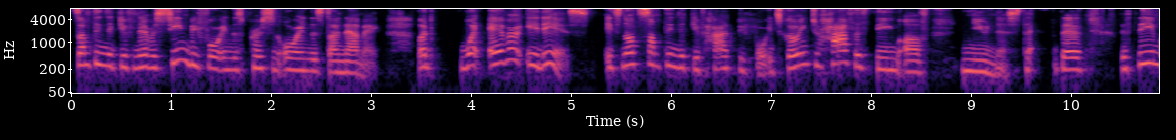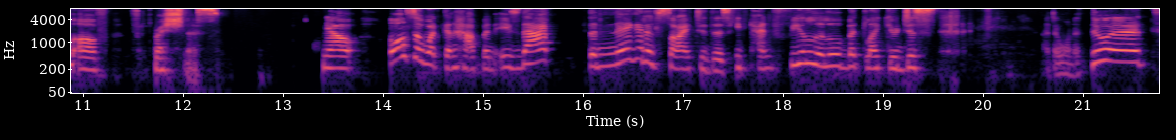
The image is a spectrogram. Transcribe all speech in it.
something that you've never seen before in this person or in this dynamic. But whatever it is, it's not something that you've had before. It's going to have the theme of newness, the, the, the theme of freshness. Now, also, what can happen is that the negative side to this, it can feel a little bit like you're just, I don't want to do it.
